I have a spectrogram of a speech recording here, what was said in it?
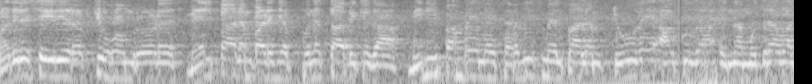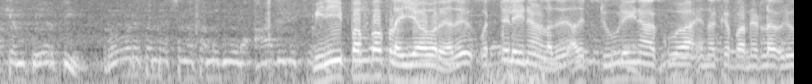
മധുരശ്ശേരി റെസ്ക്യൂ ഹോം റോഡ് മേൽപ്പാലം പടിഞ്ഞ് പുനഃസ്ഥാപിക്കുക മിനി പമ്പയിലെ സർവീസ് മേൽപ്പാലം ടൂ വേ ആക്കുക എന്ന മുദ്രാവാക്യം ഉയർത്തി. റോഡ് സംരക്ഷണ സമിതിയുടെ ആഭിമുഖ്യം മിനി പമ്പ ഫ്ലൈ ഓവർ അത് ഒറ്റ ലൈനാണുള്ളത് അത് ടൂ ലൈൻ ആക്കുക എന്നൊക്കെ പറഞ്ഞിട്ടുള്ള ഒരു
